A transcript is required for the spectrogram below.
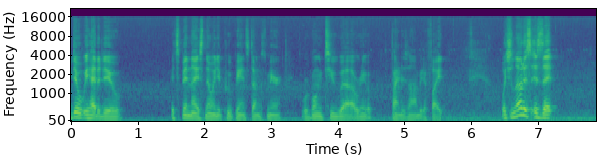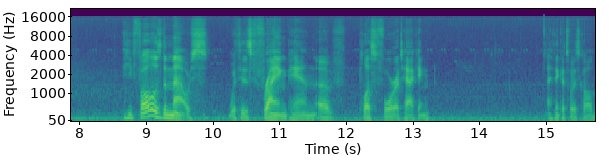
did what we had to do. It's been nice knowing you, Poo Pants Dung Smear. We're going to uh, we're going to go find a zombie to fight. What you'll notice is that he follows the mouse with his frying pan of plus four attacking. I think that's what it's called.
